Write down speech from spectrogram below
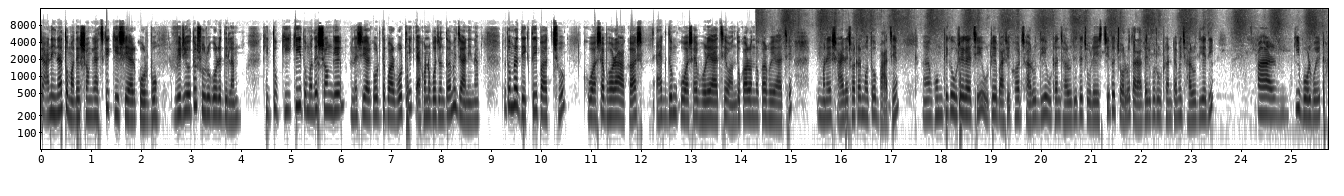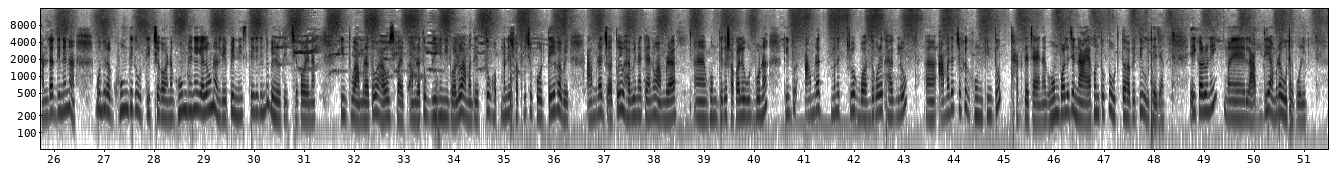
জানি না তোমাদের সঙ্গে আজকে কি শেয়ার করব। ভিডিও তো শুরু করে দিলাম। কিন্তু কি কি তোমাদের সঙ্গে মানে শেয়ার করতে পারব ঠিক এখনও পর্যন্ত আমি জানি না। তো তোমরা দেখতেই পাচ্ছ, কুয়াশা ভরা আকাশ একদম কুয়াশায় ভরে আছে, অন্ধকার অন্ধকার হয়ে আছে। মানে সাড়ে ছটার মতো বাজে। ঘুম থেকে উঠে গেছি, উঠে বাসি ঘর ঝাড়ু দিয়ে উঠান ঝাড়ু দিতে চলে এসেছি। তো চলো তাড়াতাড়ি করে উঠানটা আমি ঝাড়ু দিয়ে দিই। আর কি বলব, এই ঠান্ডার দিনে না, বন্ধুরা ঘুম থেকে উঠতে ইচ্ছে করে না। ঘুম ভেঙে গেলেও না লেপের নিচ থেকে কিন্তু বেরোতে ইচ্ছে করে না। কিন্তু আমরা তো হাউস ওয়াইফ আমরা তো গৃহিণী বলো, আমাদের তো মানে সব কিছু করতেই হবে। আমরা যতই ভাবি না কেন, আমরা ঘুম থেকে সকালে উঠবো না। কিন্তু আমরা মানে চোখ বন্ধ করে থাকলেও আমাদের চোখে ঘুম কিন্তু থাকতে চায় না। ঘুম বলে যে, না, এখন তোকে উঠতে হবে, তুই উঠে যা। এই কারণেই মানে লাভ দিয়ে আমরা উঠে পড়ি।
